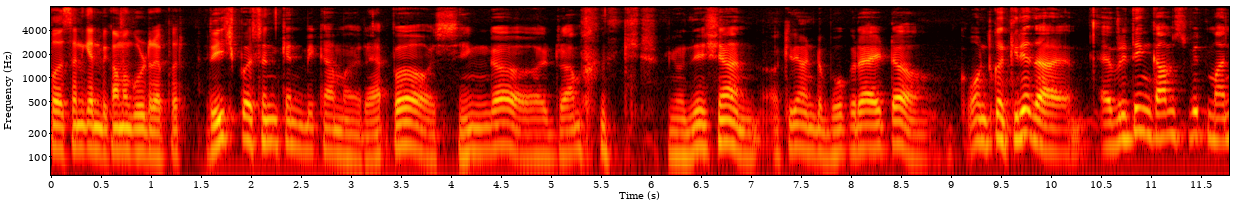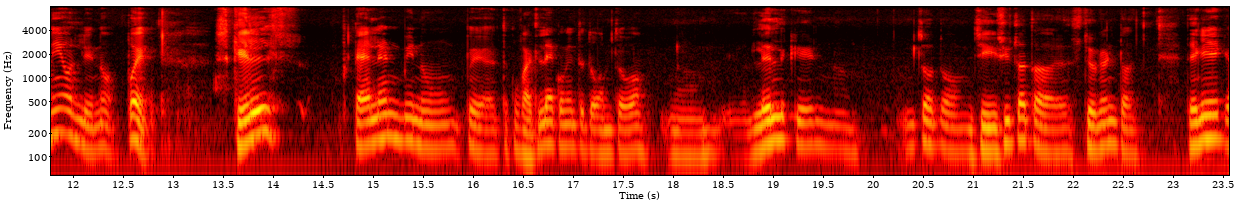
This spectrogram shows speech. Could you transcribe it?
person can become a good rapper rich person can become a rapper singer drum musician कितें म्हणटा बूक रायटर कोण तुका कितें जाय everything comes with money only न्हू पळय स्किल्स टॅलंट बी न्हू पळय तुका फाटलें कोणी तो आमचो लिल किड आमचो तो जी सीचो तो स्टुडंट तो. तेगे एक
